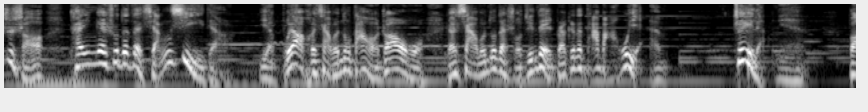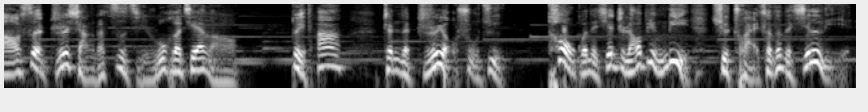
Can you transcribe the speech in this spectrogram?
至少他应该说的再详细一点，也不要和夏文东打好招呼，让夏文东在手机那边跟他打马虎眼。这两年，宝四只想着自己如何煎熬，对他真的只有数据，透过那些治疗病例去揣测他的心理，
